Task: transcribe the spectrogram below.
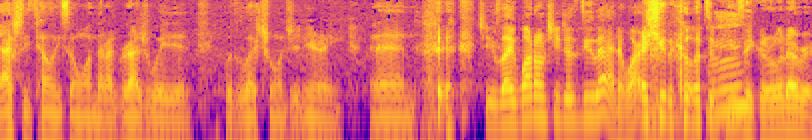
actually telling someone that I graduated with electrical engineering, and she was like, "Why don't you just do that? Why are you going to go into mm-hmm. music or whatever?"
